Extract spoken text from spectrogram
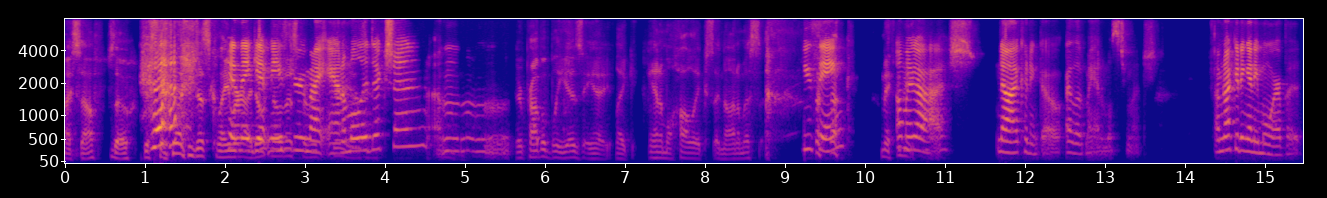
myself, so just disclaimer. Can they get me through my animal addiction? Um, There probably is a like Animalholics Anonymous. you think? Oh my gosh. No, I couldn't go. I love my animals too much. I'm not getting any more, but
